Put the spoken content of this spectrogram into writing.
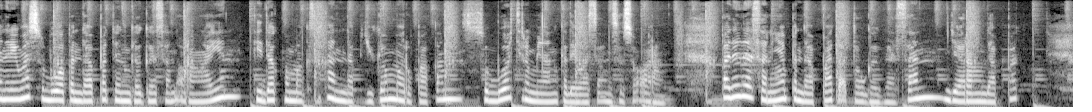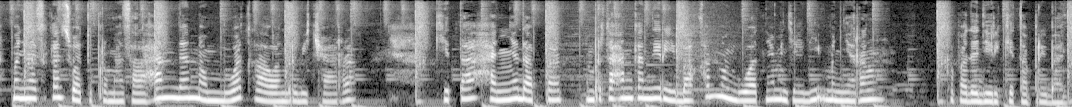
Menerima sebuah pendapat dan gagasan orang lain tidak memaksakan kehendak juga merupakan sebuah cerminan kedewasaan seseorang. Pada dasarnya pendapat atau gagasan jarang dapat menyelesaikan suatu permasalahan dan membuat lawan berbicara. Kita hanya dapat mempertahankan diri bahkan membuatnya menjadi menyerang kepada diri kita pribadi.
